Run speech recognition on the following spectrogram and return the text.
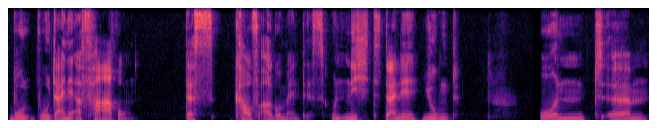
wo, wo deine Erfahrung das Kaufargument ist und nicht deine Jugend. Und ähm,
